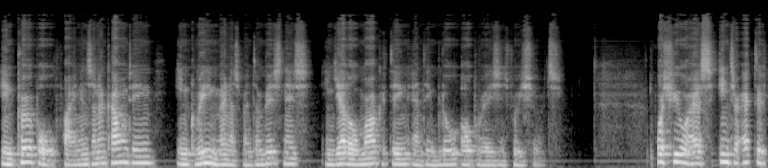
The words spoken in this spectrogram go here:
in purple finance and accounting, in green management and business, in yellow marketing and in blue operations research. VOSviewer has interactive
